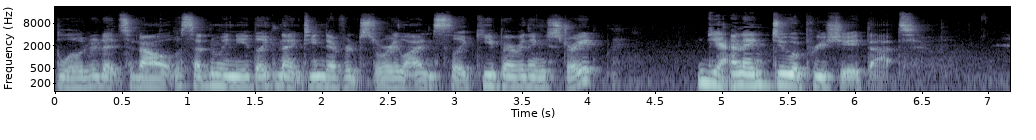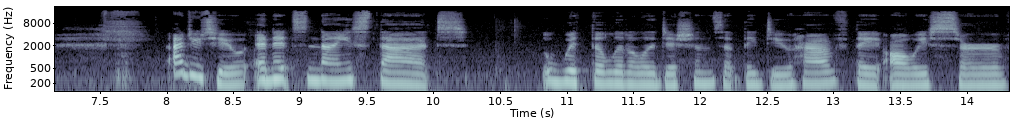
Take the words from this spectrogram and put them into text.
bloated it. So now all of a sudden we need like 19 different storylines to like keep everything straight. Yeah, And I do appreciate that. I do too. And it's nice that with the little additions that they do have, they always serve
